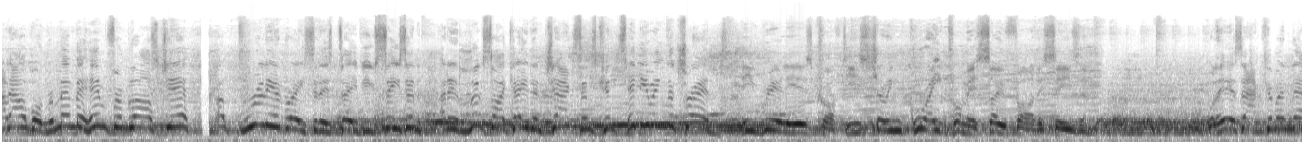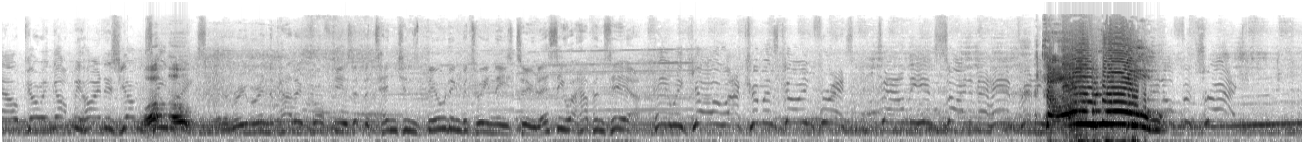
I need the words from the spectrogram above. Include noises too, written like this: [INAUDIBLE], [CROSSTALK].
Al Albon, remember him from last year? A brilliant race in his debut season, and it looks like Aiden Jackson's continuing the trend. He really is, Croft. He's showing great promise so far this season. Well, here's Ackerman now going up behind his young Whoa-oh. teammates. The rumour in the paddock, Crofty, is that the tension's building between these two. Let's see what happens here. Here we go, Ackerman's going for it. Down the inside of the hairpin. So- oh Off the track.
